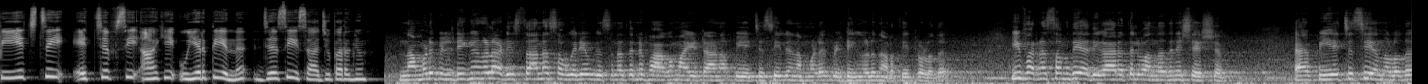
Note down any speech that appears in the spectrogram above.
P H C H F C ആക്കി ഉയർത്തിയെന്ന് ജസി സാജു പറഞ്ഞു. നമ്മൾ ബിൽഡിങ്ങുകൾ അടിസ്ഥാന സൗകര്യ വികസനത്തിന്റെ ഭാഗമായിട്ടാണ് പി എച്ച് സിയിൽ നമ്മൾ ബിൽഡിങ്ങുകൾ നടത്തിയിട്ടുള്ളത്. ഈ ഭരണസമിതി അധികാരത്തിൽ വന്നതിന് ശേഷം പി എച്ച് സി എന്നുള്ളത്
